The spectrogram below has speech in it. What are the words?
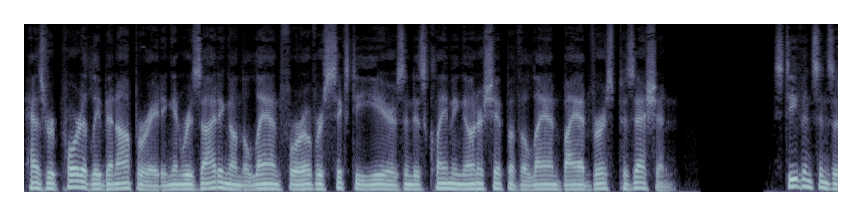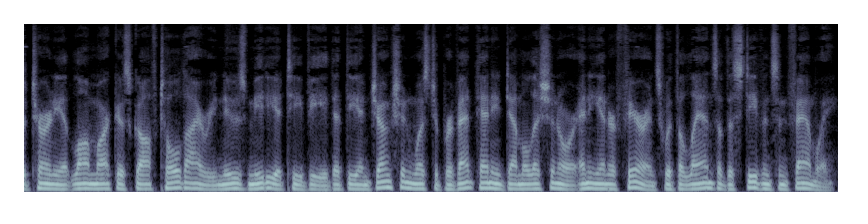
has reportedly been operating and residing on the land for over 60 years and is claiming ownership of the land by adverse possession, Stevenson's attorney at law Marcus Goff told Irie News Media TV that the injunction was to prevent any demolition or any interference with the lands of the Stevenson family.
